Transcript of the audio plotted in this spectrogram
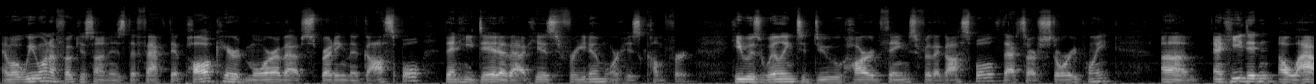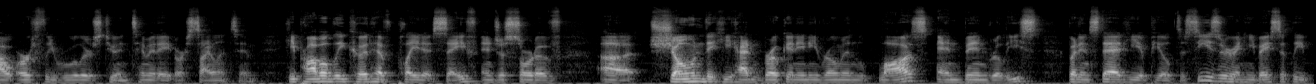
And what we want to focus on is the fact that Paul cared more about spreading the gospel than he did about his freedom or his comfort. He was willing to do hard things for the gospel. That's our story point. Um, and he didn't allow earthly rulers to intimidate or silence him. He probably could have played it safe and just sort of uh, shown that he hadn't broken any Roman laws and been released, but instead he appealed to Caesar and he basically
